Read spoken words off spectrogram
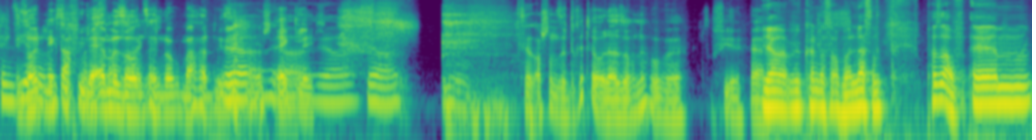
Wir zensieren? sollten oder nicht so viele? Amazon-Sendungen machen. Die sind Ja, ja, schrecklich. ja, ja, ist jetzt auch schon so dritte oder so, ne? Wo wir so viel. Ja. Ja, wir können das auch mal lassen. Pass auf, ähm,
